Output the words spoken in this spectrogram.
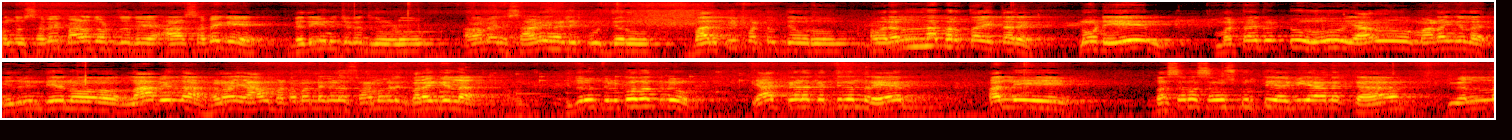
ಒಂದು ಸಭೆ ಬಹಳ ದೊಡ್ಡದಿದೆ. ಆ ಸಭೆಗೆ ಗದಗಿನ ಜಗದ್ಗುರುಗಳು, ಆಮೇಲೆ ಸಾಣೆಹಳ್ಳಿ ಪೂಜ್ಯರು, ಬಾಲ್ಕಿ ಪಟ್ಟದ್ದೇವರು ಅವರೆಲ್ಲ ಬರ್ತಾ ಇದ್ದಾರೆ. ನೋಡಿ, ಮಠ ಬಿಟ್ಟು ಯಾರು ಮಾಡಂಗಿಲ್ಲ. ಇದರಿಂದ ಏನು ಲಾಭ ಇಲ್ಲ. ಹಣ ಯಾವ ಮಠ ಮಂಡಗಳ ಸ್ವಾಮಿಗಳಿಗೆ ಬರಂಗಿಲ್ಲ. ಇದನ್ನು ತಿಳ್ಕೊಬೇಕು ನೀವು. ಯಾಕೆ ಕೇಳಕತ್ತೀನಂದ್ರೆ ಅಲ್ಲಿ ಬಸವ ಸಂಸ್ಕೃತಿ ಅಭಿಯಾನಕ್ಕ ಇವೆಲ್ಲ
